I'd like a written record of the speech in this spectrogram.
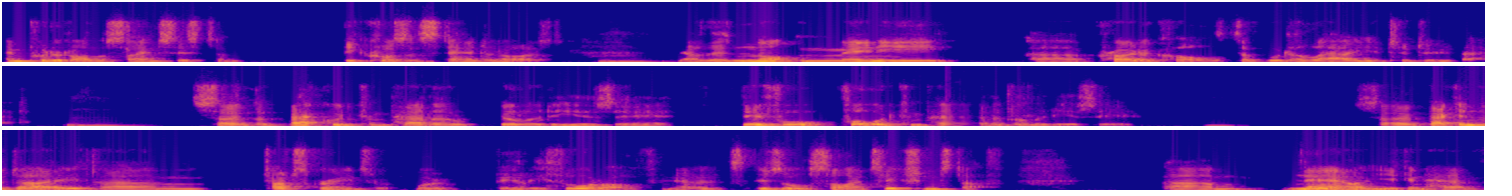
and put it on the same system because it's standardized. Mm-hmm. Now, there's not many uh, protocols that would allow you to do that. Mm-hmm. So the backward compatibility is there. Therefore, forward compatibility is there. Mm-hmm. So back in the day, um, touchscreens were barely thought of. You know, it's, it's all science fiction stuff. Um, now you can have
